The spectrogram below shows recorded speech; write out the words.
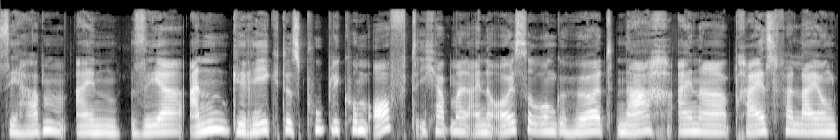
Sie haben ein sehr angeregtes Publikum oft. Ich habe mal eine Äußerung gehört nach einer Preisverleihung,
